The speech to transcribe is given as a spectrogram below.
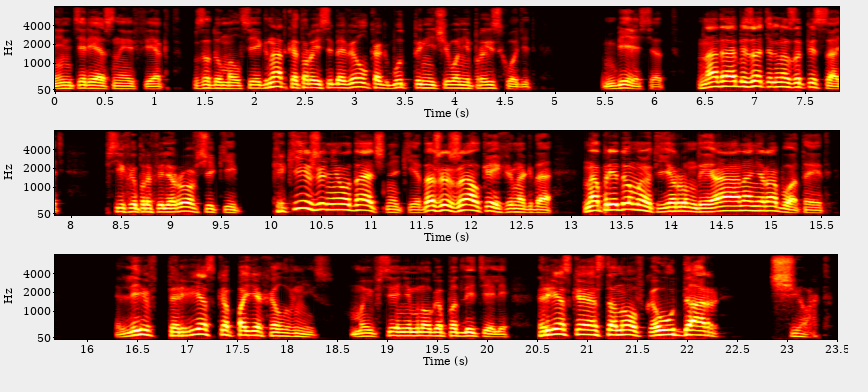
«Интересный эффект», — задумался Игнат, который себя вел, как будто ничего не происходит. «Бесят. Надо обязательно записать. Психопрофилировщики. Какие же неудачники, даже жалко их иногда. Напридумают ерунды, а она не работает». Лифт резко поехал вниз. Мы все немного подлетели. Резкая остановка, удар. Черт.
